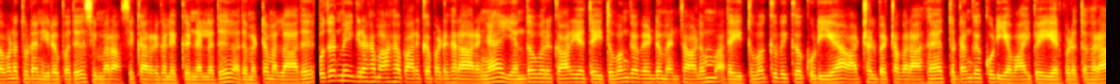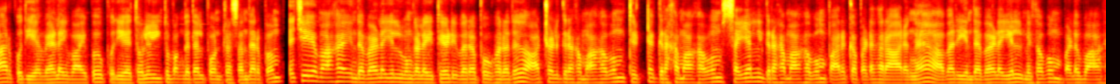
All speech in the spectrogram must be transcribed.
கவனத்துடன் இருப்பது சிம்மராசிக்காரர்களுக்கு நல்லது. அது மட்டுமல்லாது முதன்மை கிரகமாக பார்க்கப்படுகிறாருங்க. எந்த ஒரு காரியத்தை துவங்க வேண்டும் என்றாலும் அதை துவக்குவிக்கக்கூடிய ஆற்றல் பெற்றவராக தொடங்கக்கூடிய வாய்ப்பை ஏற்படுத்துகிறார். புதிய வேலை வாய்ப்பு புதிய தொழில் துவங்குதல் போன்ற சந்தர்ப்பம் நிச்சயமாக இந்த வேளையில் உங்களை தேடி வரப்போகிறது ஆற்றல் கிரகமாகவும் திட்ட கிரகமாகவும் செயல் கிரகமாகவும் பார்க்கப்படுகிறாருங்க. அவர் இந்த வேளையில் மிகவும் வலுவாக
